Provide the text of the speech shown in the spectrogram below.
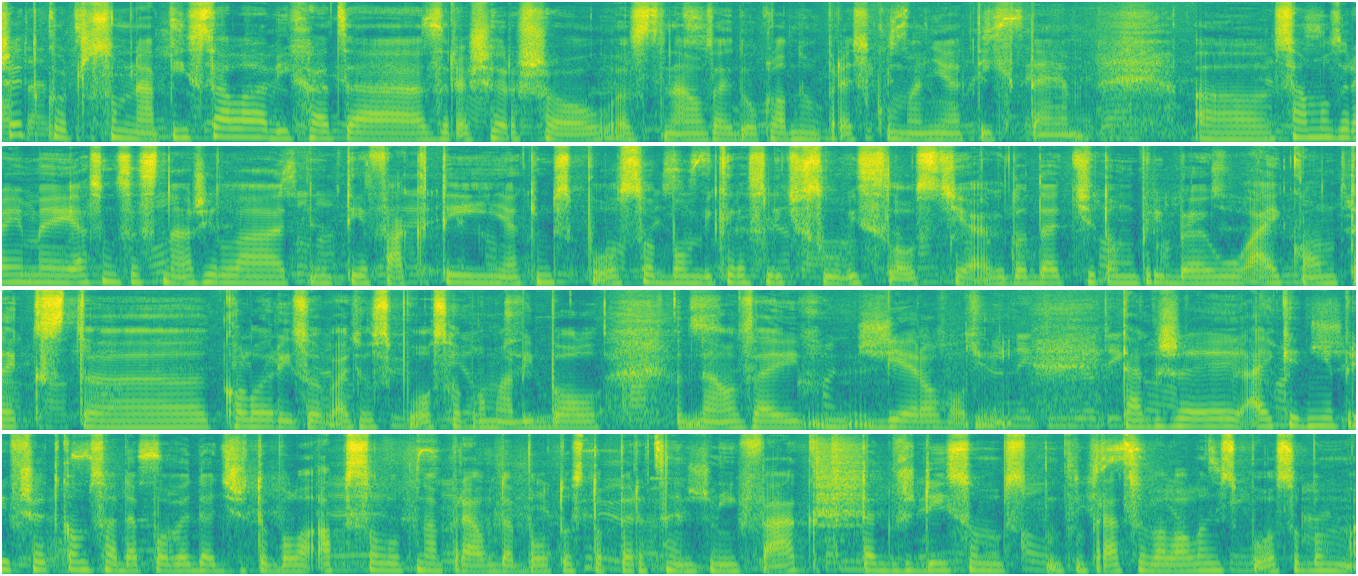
Všetko, čo som napísala, vychádza z rešeršov, z naozaj dôkladného preskúmania tých tém. Samozrejme, ja som sa snažila tie fakty nejakým spôsobom vykresliť v súvislostiach, dodať tomu príbehu aj kontext, kolorizovať ho spôsobom, aby bol naozaj vierohodný pravdy. Takže aj keď nie pri všetkom sa dá povedať, že to bola absolútna pravda, bol to 100% fakt, tak vždy som pracovala len spôsobom,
